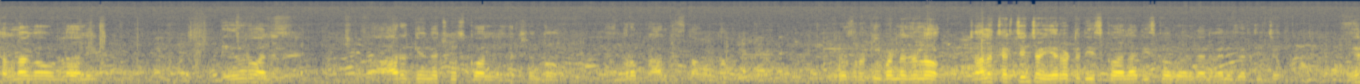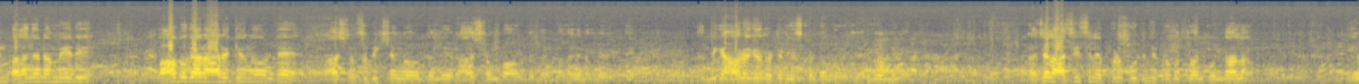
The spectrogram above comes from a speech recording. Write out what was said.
చల్లగా ఉండాలి దేవుడు వాళ్ళని ఆరోగ్యంగా చూసుకోవాలనే లక్ష్యంతో అందరం ప్రార్థిస్తూ ఉంటాం ఈరోజు రొట్టెల పండుగలో చాలా చర్చించాం ఏ రొట్టె తీసుకోవాలా తీసుకోకూడదు అని కానీ చర్చించాం నేను బలంగా నమ్మేది బాబు గారు ఆరోగ్యంగా ఉంటే రాష్ట్రం సుభిక్షంగా ఉంటుంది రాష్ట్రం బాగుంటుంది అని బలంగా నమ్మే వ్యక్తి. అందుకే ఆరోగ్య రొట్టె తీసుకుంటాం కూడా జరిగింది. ప్రజల ఆశీస్సులు ఎప్పుడు కూటమి ప్రభుత్వానికి ఉండాలా? ఏ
